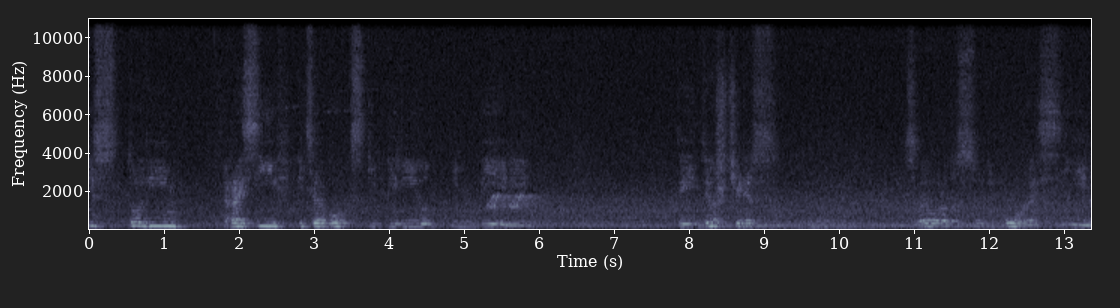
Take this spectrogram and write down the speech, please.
истории России в петербургский период империи. Ты идешь через своего рода судьбу России,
